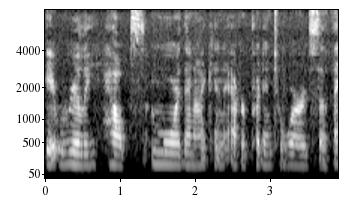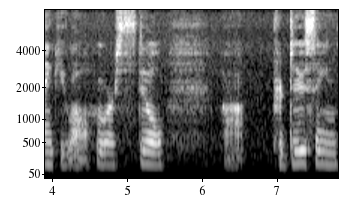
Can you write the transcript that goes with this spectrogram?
it, really helps more than I can ever put into words. So thank you all who are still uh, producing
